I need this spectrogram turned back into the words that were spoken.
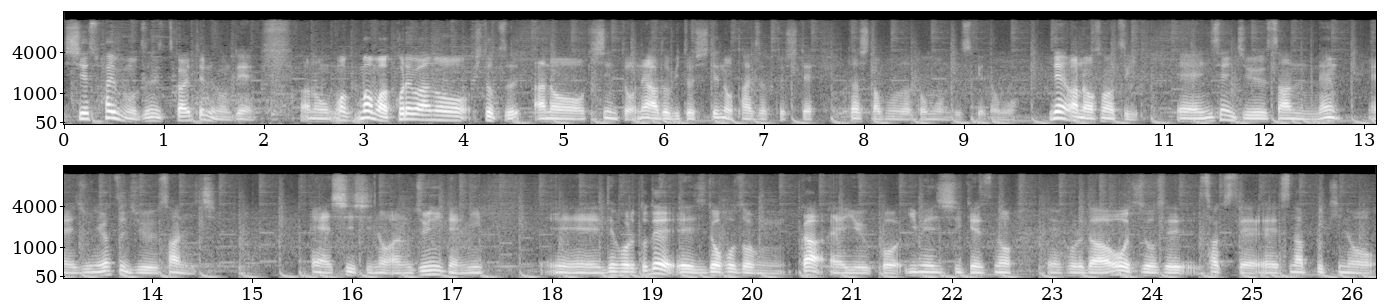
CS5 も全然使えてるのであの、まあ、まあまあこれはあの一つあのきちんとね Adobe としての対策として出したものだと思うんですけどもであのその次、えー2013年、えー12月13日、えー CC のあの12.2えデフォルトで、え自動保存が、え有効。イメージシーケンスの、えフォルダーを自動性作成、えスナップ機能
